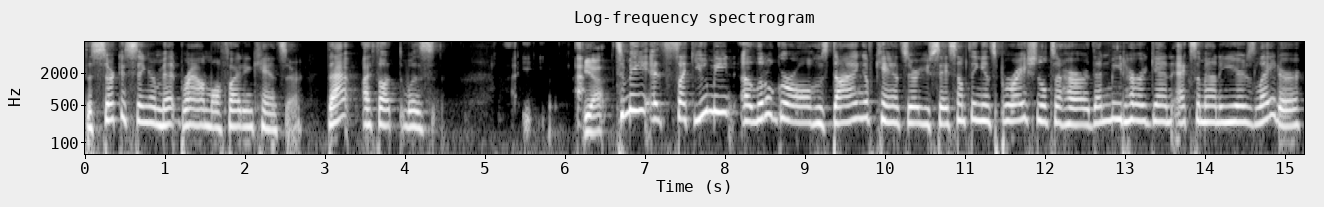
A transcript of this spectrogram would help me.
The circus singer met Brown while fighting cancer. That I thought was Yeah. to me, it's like you meet a little girl who's dying of cancer, you say something inspirational to her, then meet her again X amount of years later.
